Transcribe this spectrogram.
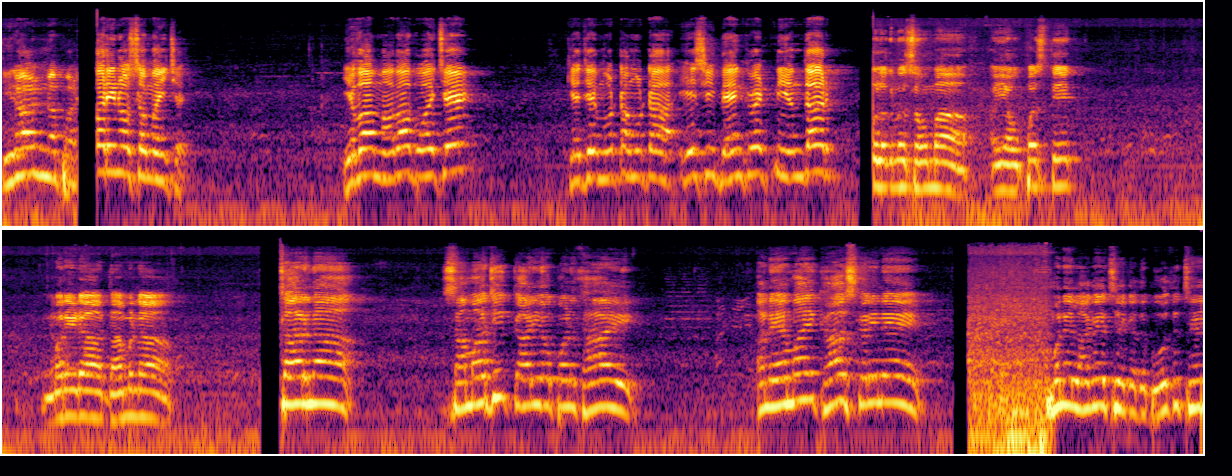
તિરાડ ન પડે. સમય છે. એવા મા બાપ હોય છે કે જે મોટા મોટા એસી બેન્કવેટની અંદર લગ્નોત્સવમાં અહીંયા ઉપસ્થિત મરેડા ધામના વિસ્તારના સામાજિક કાર્યો પણ થાય અને એમાંય ખાસ કરીને મને લાગે છે કે અદભુત છે.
